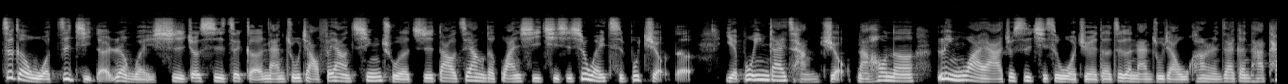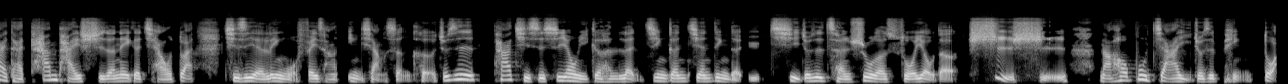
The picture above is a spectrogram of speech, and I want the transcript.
这个我自己的认为是，就是这个男主角非常清楚的知道，这样的关系其实是维持不久的，也不应该长久。然后呢，另外啊，就是其实我觉得这个男主角吴康仁在跟他太太摊牌时的那个桥段，其实也令我非常印象深刻。就是他其实是用一个很冷静跟坚定的语气，就是陈述了所有的事实，然后不加以就是评断，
